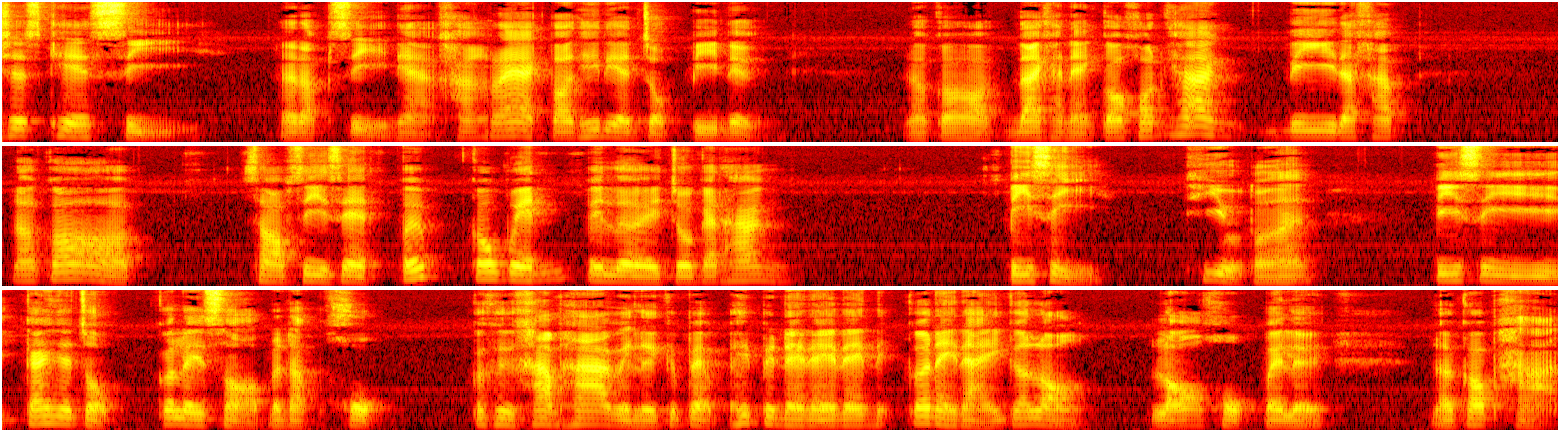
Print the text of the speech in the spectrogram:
HSK 4 ระดับ 4 เนี่ย ครั้งแรกตอนที่เรียนจบปี 1 แล้วก็ได้คะแนนก็ค่อนข้างดีนะครับ แล้วก็สอบ 4 เสร็จปุ๊บก็เว้นไปเลยจนกระทั่งปี 4 ที่อยู่ตรงนั้น ปี 4 ใกล้จะจบก็เลยสอบระดับ 6 ก็คือข้าม 5 ไปเลยก็แบบเฮ้ยเป็นไหนๆก็ไหนๆก็ลองลอง 6 ไปเลย แล้วก็ผ่าน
